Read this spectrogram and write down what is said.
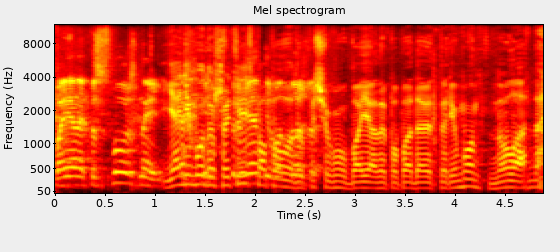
баян это сложный. Я не буду шутить по поводу, почему баяны попадают на ремонт. Ну ладно.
